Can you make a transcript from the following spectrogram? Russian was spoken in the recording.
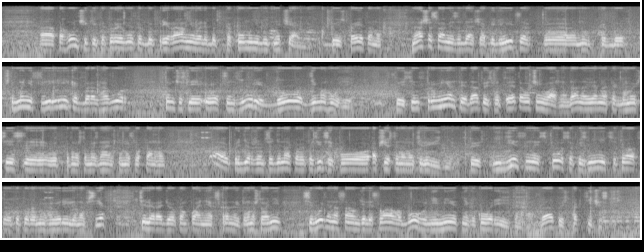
а, погонщики, которые его как бы приравнивали бы к какому-нибудь начальнику. То есть поэтому наша с вами задача определиться, э, ну, как бы, чтобы мы не свели как бы разговор, в том числе и о цензуре, до демагогии. То есть инструменты, да, то есть вот это очень важно, да, наверное, как бы мы все, э, вот, потому что мы знаем, что мы с Вахтангом придерживаемся одинаковой позиции по общественному телевидению. То есть единственный способ изменить ситуацию, о которой мы говорили на всех телерадиокомпаниях страны, потому что они сегодня на самом деле, слава богу, не имеют никакого рейтинга, да, то есть практически.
